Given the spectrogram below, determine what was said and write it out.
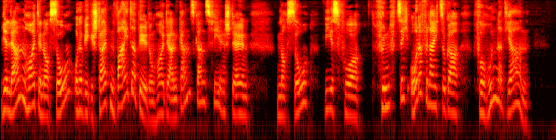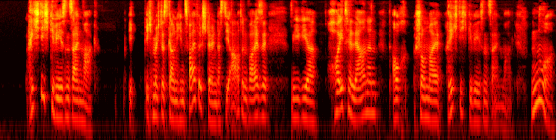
wir lernen heute noch so oder wir gestalten Weiterbildung heute an ganz, ganz vielen Stellen noch so, wie es vor 50 oder vielleicht sogar vor 100 Jahren richtig gewesen sein mag. Ich möchte es gar nicht in Zweifel stellen, dass die Art und Weise, wie wir heute lernen, auch schon mal richtig gewesen sein mag. Nur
